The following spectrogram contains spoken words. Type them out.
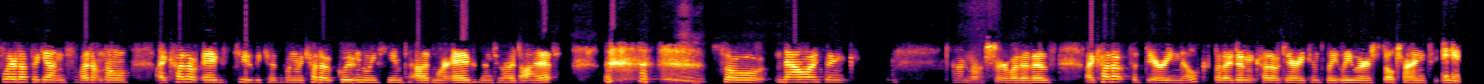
flared up again. So I don't know. I cut out eggs too because when we cut out gluten, we seem to add more eggs into our diet. so now I think I'm not sure what it is. I cut out the dairy milk, but I didn't cut out dairy completely. We were still trying to eat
